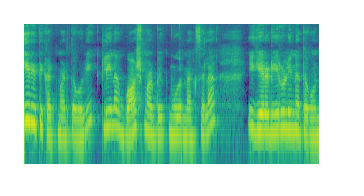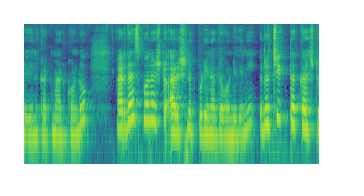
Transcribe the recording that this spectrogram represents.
ಈ ರೀತಿ ಕಟ್ ಮಾಡಿ ತೊಗೊಳ್ಳಿ. ಕ್ಲೀನಾಗಿ ವಾಶ್ ಮಾಡಬೇಕು ಮೂರು ನಾಲ್ಕು ಸಲ. ಈಗ ಎರಡು ಈರುಳ್ಳಿನ ತೊಗೊಂಡಿದ್ದೀನಿ ಕಟ್ ಮಾಡಿಕೊಂಡು. ಅರ್ಧ ಸ್ಪೂನಷ್ಟು ಅರಿಶಿನದ ಪುಡಿನ ತೊಗೊಂಡಿದ್ದೀನಿ. ರುಚಿಗೆ ತಕ್ಕಷ್ಟು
